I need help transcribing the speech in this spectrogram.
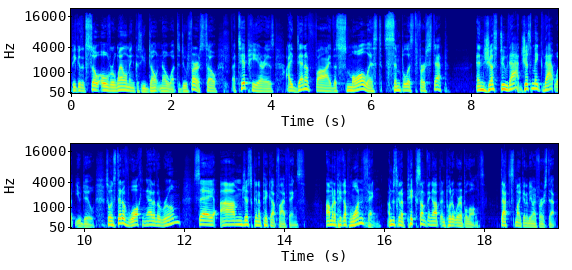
because it's so overwhelming because you don't know what to do first. So a tip here is identify the smallest, simplest first step and just do that. Just make that what you do. So instead of walking out of the room, say, I'm just going to pick up five things. I'm going to pick up one thing. I'm just going to pick something up and put it where it belongs. That's my, going to be my first step.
